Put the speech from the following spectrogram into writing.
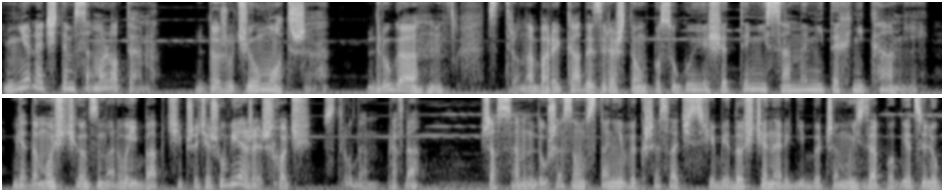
nie leć tym samolotem. Dorzucił młodszy. Druga hmm, strona barykady zresztą posługuje się tymi samymi technikami. Wiadomości od zmarłej babci przecież uwierzysz, choć z trudem, prawda? Czasem dusze są w stanie wykrzesać z siebie dość energii, by czemuś zapobiec lub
